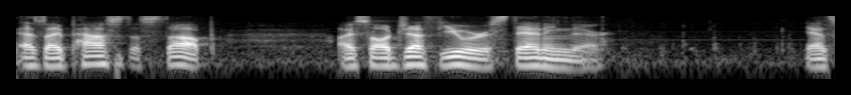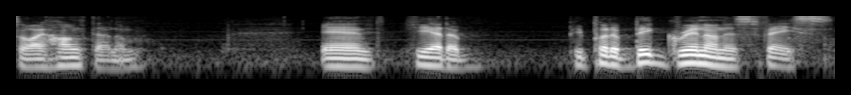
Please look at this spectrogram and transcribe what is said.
as I passed a stop, I saw Jeff Viewer standing there. And so I honked at him. And he had a he put a big grin on his face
